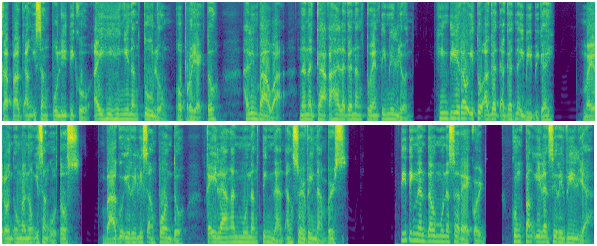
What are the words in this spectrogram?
Kapag ang isang politiko ay hihingi ng tulong o proyekto, halimbawa na nagkakahalaga ng 20 milyon, hindi raw ito agad-agad na ibibigay. Mayroon umanong isang utos. Bago i-release ang pondo, kailangan munang tingnan ang survey numbers. Titingnan daw muna sa record kung pang ilan si Revilla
